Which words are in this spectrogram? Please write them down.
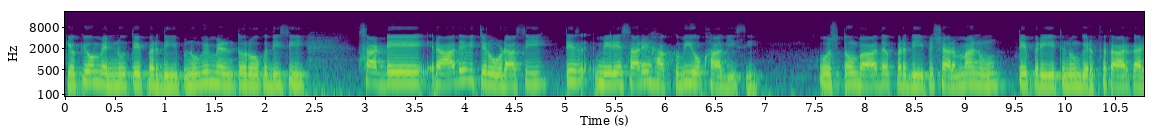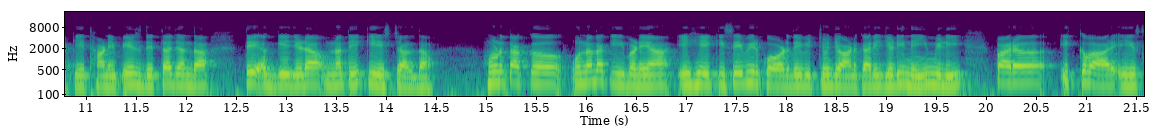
ਕਿਉਂਕਿ ਉਹ ਮੈਨੂੰ ਤੇ ਪ੍ਰਦੀਪ ਨੂੰ ਵੀ ਮਿਲਣ ਤੋਂ ਰੋਕਦੀ ਸੀ। ਸਾਡੇ ਰਾਹ ਦੇ ਵਿੱਚ ਰੋੜਾ ਸੀ ਤੇ ਮੇਰੇ ਸਾਰੇ ਹੱਕ ਵੀ ਉਹ ਖਾ ਗਈ ਸੀ। ਉਸ ਤੋਂ ਬਾਅਦ ਪ੍ਰਦੀਪ ਸ਼ਰਮਾ ਨੂੰ ਤੇ ਪ੍ਰੀਤ ਨੂੰ ਗ੍ਰਿਫਤਾਰ ਕਰਕੇ ਥਾਣੇ ਭੇਜ ਦਿੱਤਾ ਜਾਂਦਾ ਤੇ ਅੱਗੇ ਜਿਹੜਾ ਉਹਨਾਂ ਤੇ ਕੇਸ ਚੱਲਦਾ। ਹੁਣ ਤੱਕ ਉਹਨਾਂ ਦਾ ਕੀ ਬਣਿਆ, ਇਹ ਕਿਸੇ ਵੀ ਰਿਕਾਰਡ ਦੇ ਵਿੱਚੋਂ ਜਾਣਕਾਰੀ ਜਿਹੜੀ ਨਹੀਂ ਮਿਲੀ, ਪਰ ਇੱਕ ਵਾਰ ਇਸ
